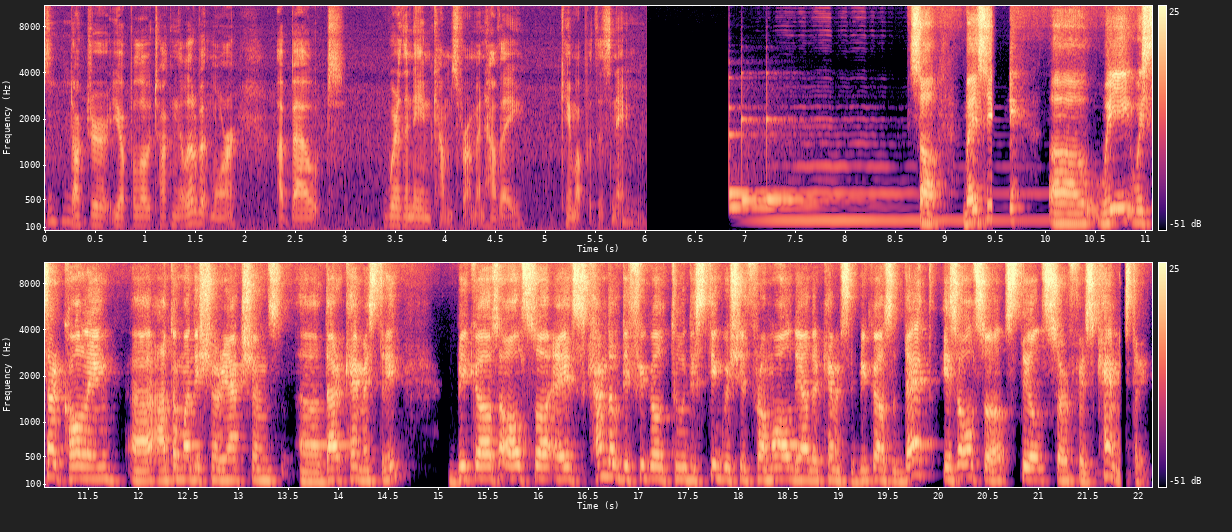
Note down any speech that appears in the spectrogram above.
Mm-hmm. Dr. Ioppolo talking a little bit more about where the name comes from and how they came up with this name. So basically, uh, we we start calling uh, atom addition reactions uh, dark chemistry because also it's kind of difficult to distinguish it from all the other chemistry because that is also still surface chemistry.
